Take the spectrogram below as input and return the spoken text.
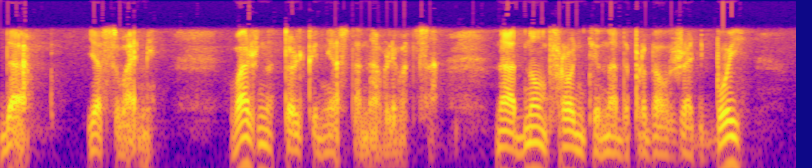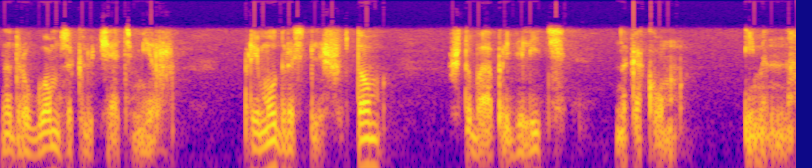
Да, я с вами. Важно только не останавливаться. На одном фронте надо продолжать бой, на другом заключать мир. Премудрость лишь в том, чтобы определить, на каком именно.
